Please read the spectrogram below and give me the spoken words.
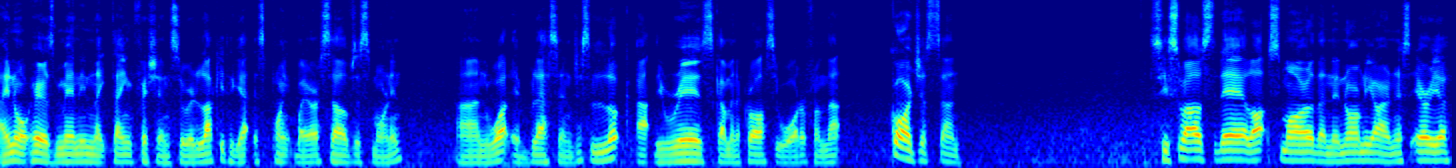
I know here's many nighttime fishing, so we're lucky to get this point by ourselves this morning. And what a blessing. Just look at the rays coming across the water from that gorgeous sun. Sea swells today a lot smaller than they normally are in this area.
